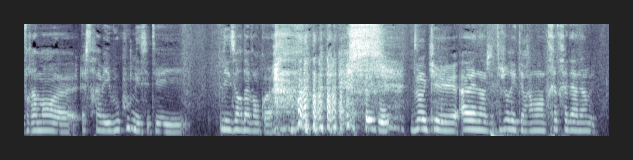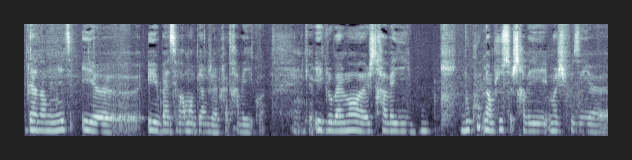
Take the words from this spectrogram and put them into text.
vraiment, je travaillais beaucoup, mais c'était les heures d'avant, quoi. Donc, ah ouais, non, j'ai toujours été vraiment très, très dernière, dernière minute. Et, et bah, c'est vraiment bien que j'ai appris à travailler, quoi. Et globalement, euh, je travaillais beaucoup, mais en plus, je travaillais. Moi, je faisais. Euh,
